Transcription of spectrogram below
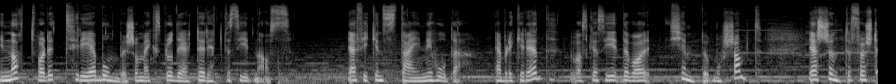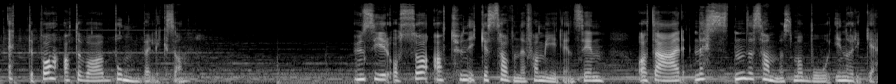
i natt var det tre bomber som eksploderte rett ved siden av oss. Jeg fikk en stein i hodet. Jeg ble ikke redd. Hva skal jeg si, Det var kjempemorsomt. Jeg skjønte først etterpå at det var bombe, liksom. Hun sier også at hun ikke savner familien sin, og at det er nesten det samme som å bo i Norge.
